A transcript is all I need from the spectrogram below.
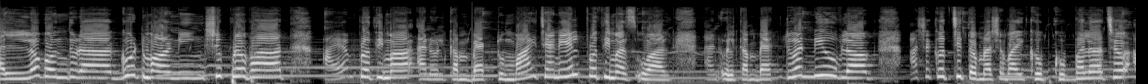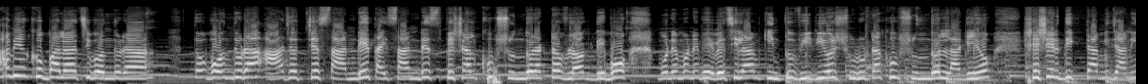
হ্যালো বন্ধুরা গুড মর্নিং সুপ্রভাত। I am Pratima and welcome back to my channel প্রতিমাস world and welcome back to a new blog আশা করছি তোমরা সবাই খুব খুব ভালো আছো। আমিও খুব ভালো আছি, বন্ধুরা। তো বন্ধুরা, আজ হচ্ছে সানডে তাই সানডে স্পেশাল খুব সুন্দর একটা ভ্লগ দেব। মনে মনে ভেবেছিলাম, কিন্তু ভিডিওর শুরুটা খুব সুন্দর লাগলেও শেষের দিকটা আমি জানি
